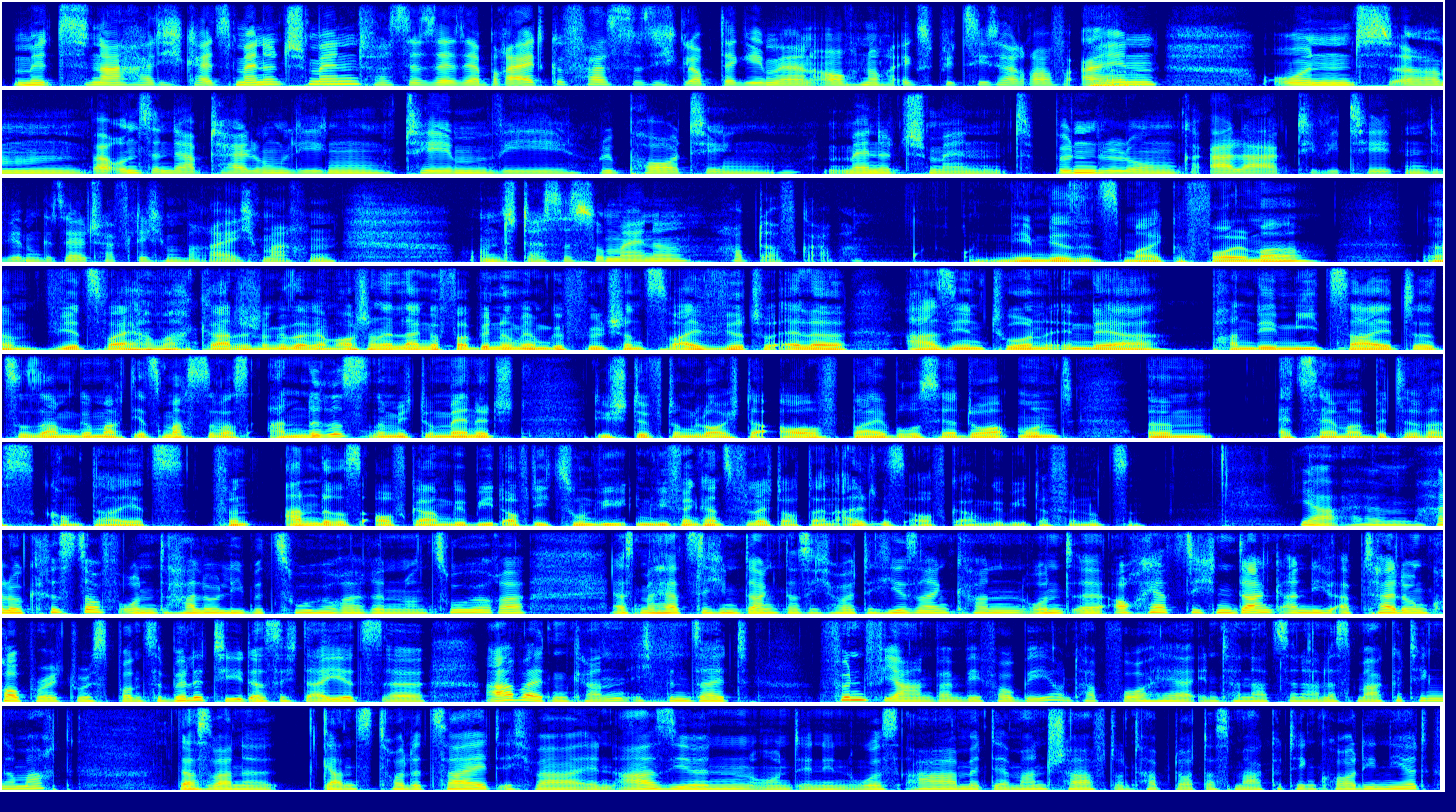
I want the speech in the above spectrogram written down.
mit Nachhaltigkeitsmanagement, was ja sehr, sehr breit gefasst ist. Ich glaube, da gehen wir dann auch noch expliziter drauf ein. Ja. Und ähm, bei uns in der Abteilung liegen Themen wie Reporting, Management, Bündelung aller Aktivitäten, die wir im gesellschaftlichen Bereich machen. Und das ist so meine Hauptaufgabe. Und neben dir sitzt Maike Vollmer. Ähm, wir zwei haben gerade schon gesagt, wir haben auch schon eine lange Verbindung. Wir haben gefühlt schon zwei virtuelle Asientouren in der Pandemiezeit äh, zusammen gemacht. Jetzt machst du was anderes, nämlich du managst die Stiftung Leuchte auf bei Borussia Dortmund. Ähm, erzähl mal bitte, was kommt da jetzt für ein anderes Aufgabengebiet auf dich zu und wie, inwiefern kannst du vielleicht auch dein altes Aufgabengebiet dafür nutzen? Ja, ähm, hallo Christoph und hallo liebe Zuhörerinnen und Zuhörer. Erstmal herzlichen Dank, dass ich heute hier sein kann und äh, auch herzlichen Dank an die Abteilung Corporate Responsibility, dass ich da jetzt äh, arbeiten kann. Ich bin seit fünf Jahren beim BVB und habe vorher internationales Marketing gemacht. Das war eine ganz tolle Zeit. Ich war in Asien und in den USA mit der Mannschaft und habe dort das Marketing koordiniert.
